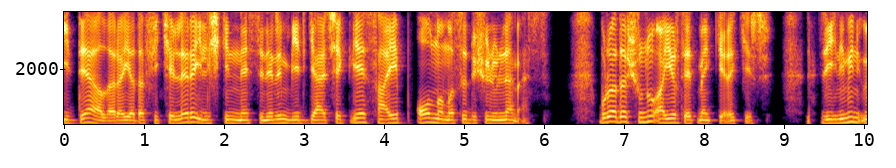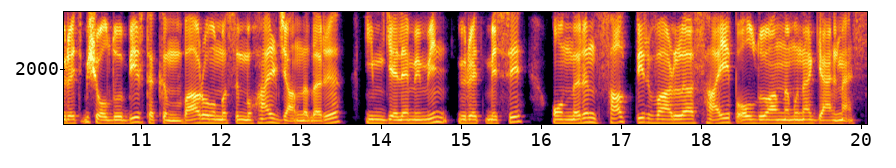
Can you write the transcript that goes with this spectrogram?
idealara ya da fikirlere ilişkin nesnelerin bir gerçekliğe sahip olmaması düşünülemez. Burada şunu ayırt etmek gerekir. Zihnimin üretmiş olduğu bir takım var olması muhal canlıları imgelemimin üretmesi onların salt bir varlığa sahip olduğu anlamına gelmez.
